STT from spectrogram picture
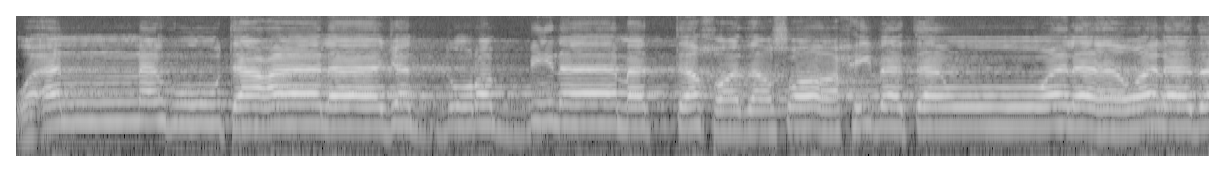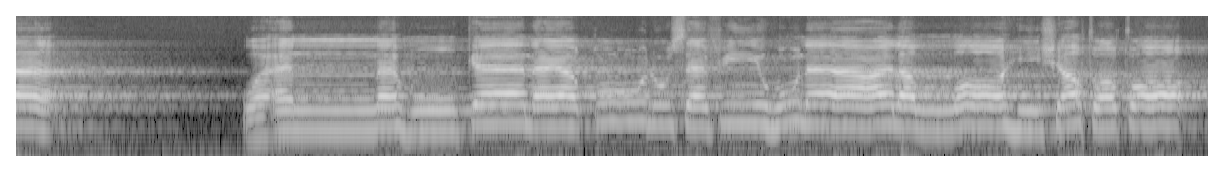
وأنه تعالى جد ربنا ما اتخذ صاحبة ولا ولدا وأنه كان يقول سفيهنا على الله شططا.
